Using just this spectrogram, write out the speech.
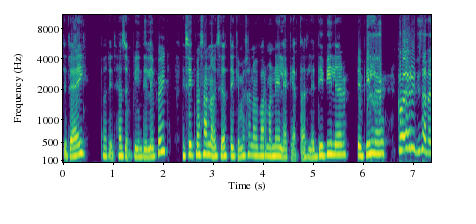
today, but it hasn't been delivered. Ja sitten mä sanoin se jotenkin, mä sanoin varmaan neljä kertaa sille deliver, deliver. kun mä yritin sanoa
